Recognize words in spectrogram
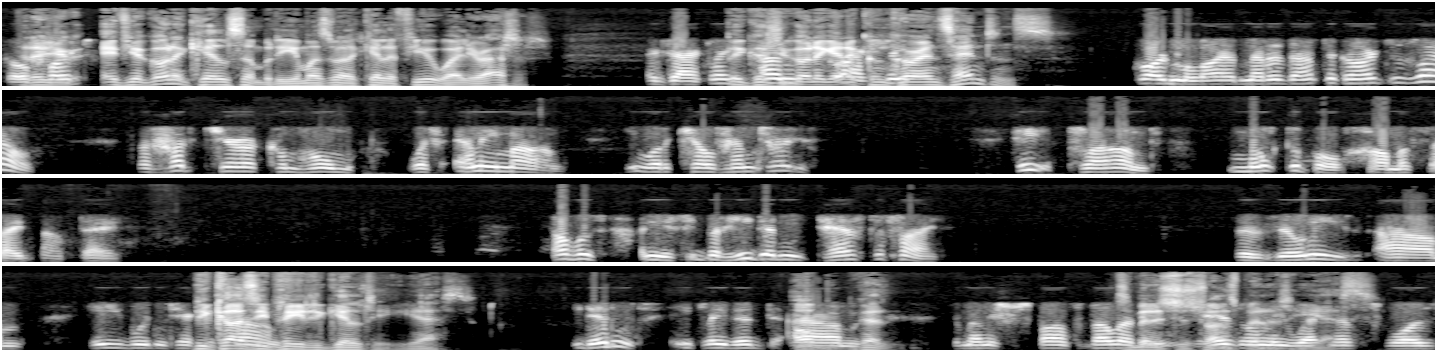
Go that if you're, if you're going to kill somebody, you might as well kill a few while you're at it, Exactly. because you're going to get a concurrent sentence. Gordon Molloy admitted that to guards as well. That had Ciara come home with any man, he would have killed him too. He planned multiple homicide that day. That was, and you see, but he didn't testify. The, only um, he wouldn't take Because he pleaded guilty, yes. He didn't. He pleaded Oh, um, because- diminished responsibility. Diminished His only witness yes. was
